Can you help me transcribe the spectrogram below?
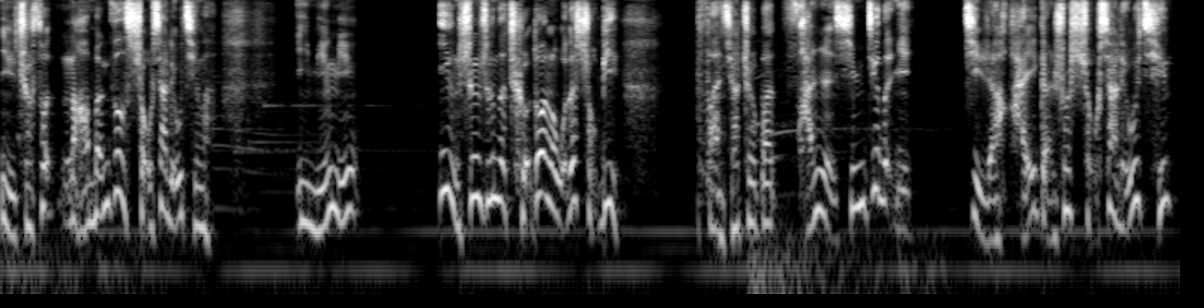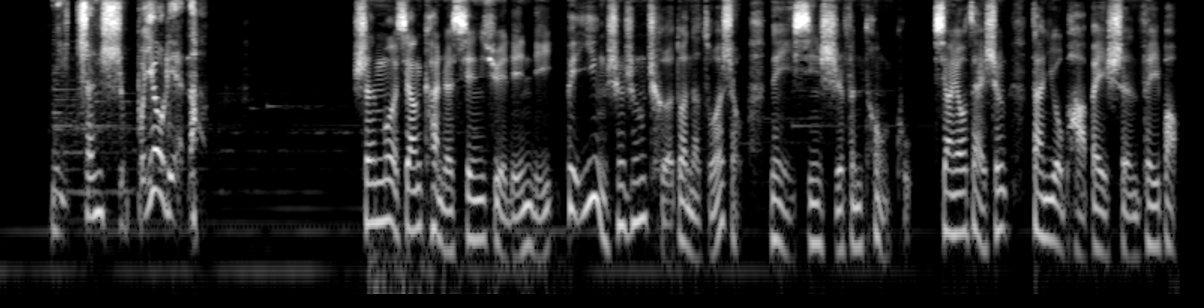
你这算哪门子手下留情啊？你明明硬生生的扯断了我的手臂，犯下这般残忍行径的你！”既然还敢说手下留情，你真是不要脸呐！沈墨香看着鲜血淋漓、被硬生生扯断的左手，内心十分痛苦，想要再生，但又怕被沈飞豹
